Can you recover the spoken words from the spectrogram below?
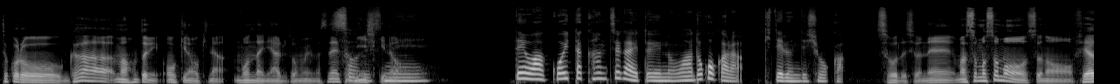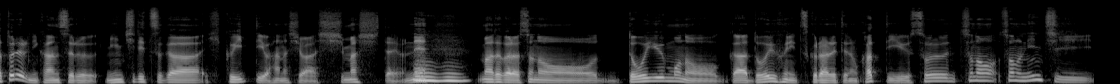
ところが、まあ、本当に大きな大きな問題にあると思いますね、その認識の。ね。では、こういった勘違いというのはどこから来てるんでしょうか？そうですよね、まあ、そもそもそのフェアトレールに関する認知率が低いっていう話はしましたよね。うんうんまあ、だからそのどういうものがどういうふうに作られてるのかっていうそういうそのその認知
